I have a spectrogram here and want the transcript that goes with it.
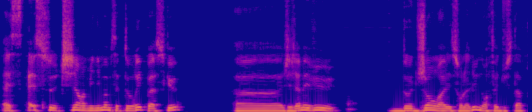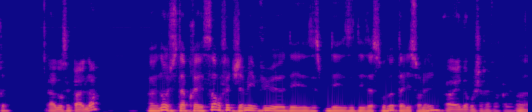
elle, s- elle se tient un minimum cette théorie parce que euh, j'ai jamais vu d'autres gens aller sur la Lune en fait juste après. Ah, dans cette période-là? Euh, non, juste après ça, en fait, j'ai jamais vu euh, des, des, des astronautes aller sur la Lune. Ouais, il y a des recherches à faire quand même.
